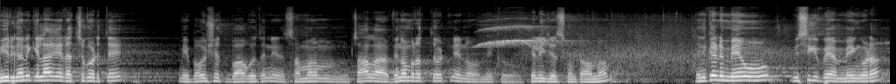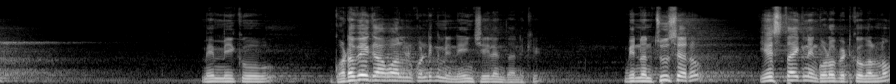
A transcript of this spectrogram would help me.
మీరు కనుక ఇలాగే రెచ్చగొడితే మీ భవిష్యత్తు బాగోదని నేను సమానం చాలా వినమ్రతతోటి నేను మీకు తెలియజేసుకుంటా ఉన్నాం. ఎందుకంటే మేము విసిగిపోయాం మేము కూడా. మేము మీకు గొడవే కావాలనుకుంటే ఇంక నేను ఏం చేయలేను దానికి. మీరు నన్ను చూశారు ఏ స్థాయికి నేను గొడవ పెట్టుకోగలను.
